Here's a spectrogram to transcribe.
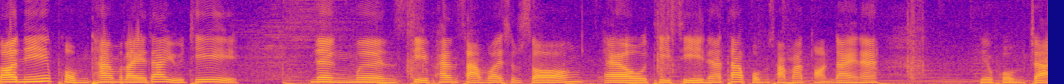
ตอนนี้ผมทำไรายได้อยู่ที่14,312 LTC นะถ้าผมสามารถถอนได้นะ เดี๋ยวผมจะ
